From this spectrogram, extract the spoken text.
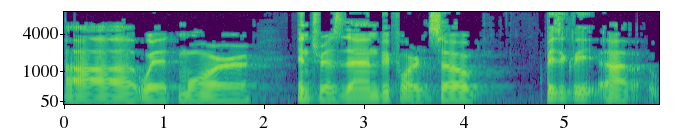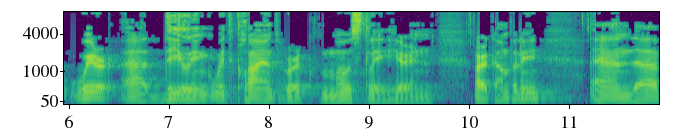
uh, with more interest than before. So basically, uh, we're uh, dealing with client work mostly here in our company. And uh,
